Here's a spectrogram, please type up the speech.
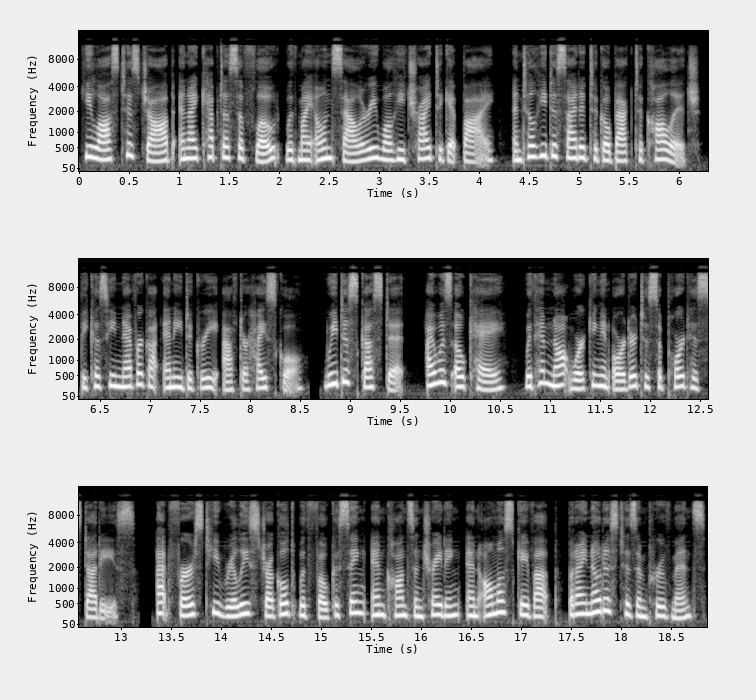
he lost his job and I kept us afloat with my own salary while he tried to get by, until he decided to go back to college because he never got any degree after high school. We discussed it, I was okay, with him not working in order to support his studies. At first he really struggled with focusing and concentrating and almost gave up but I noticed his improvements,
